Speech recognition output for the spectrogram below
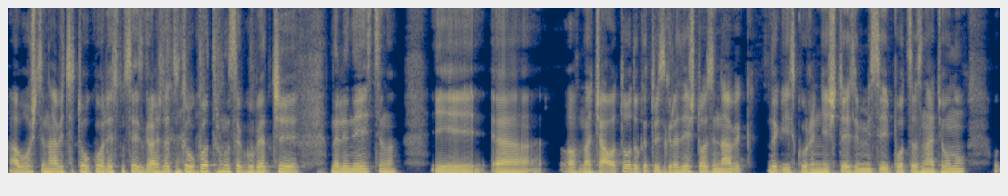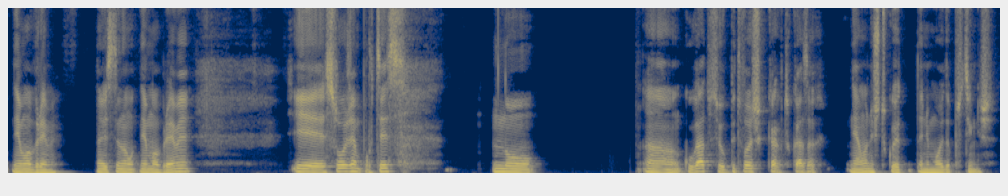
А лошите навици толкова лесно се изграждат и толкова трудно се губят, че нали, не е истина. И а, в началото, докато изградеш този навик, да ги изкорениш тези мисли подсъзнателно, отнема време. Наистина отнема време и е сложен процес, но а, когато се опитваш, както казах, няма нищо, което да не може да постигнеш.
